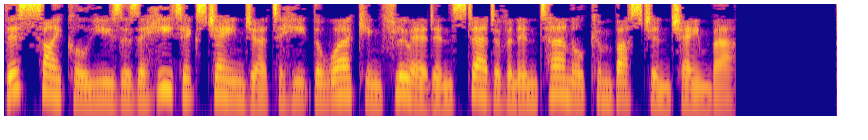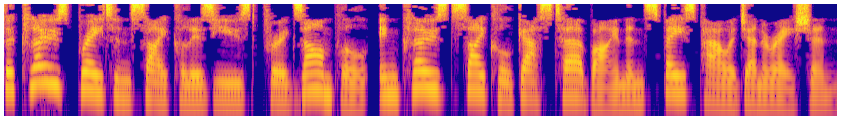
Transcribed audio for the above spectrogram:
This cycle uses a heat exchanger to heat the working fluid instead of an internal combustion chamber. The closed Brayton cycle is used, for example, in closed-cycle gas turbine and space power generation.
